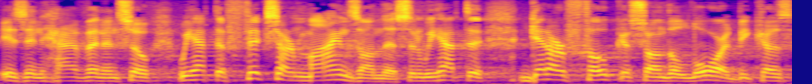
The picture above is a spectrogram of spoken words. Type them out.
is in heaven. And so we have to fix our minds on this and we have to get our focus on the Lord because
